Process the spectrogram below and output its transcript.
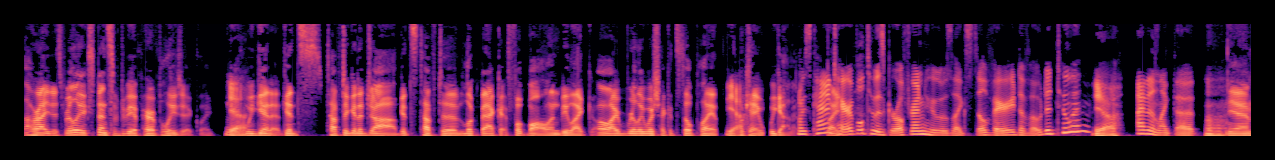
all right. It's really expensive to be a paraplegic. Like, Yeah. we get it. It's tough to get a job. It's tough to look back at football and be like, oh, I really wish I could still play. Yeah. Okay, we got it. It was kind of Like- terrible to his girlfriend, who was like still very devoted to him. Yeah. I didn't like that. Uh-huh. Yeah.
